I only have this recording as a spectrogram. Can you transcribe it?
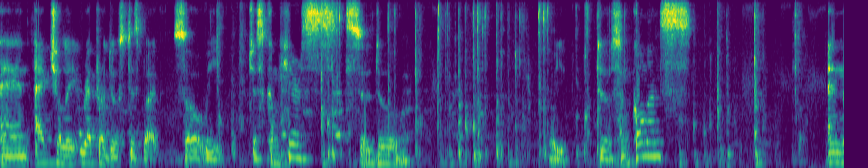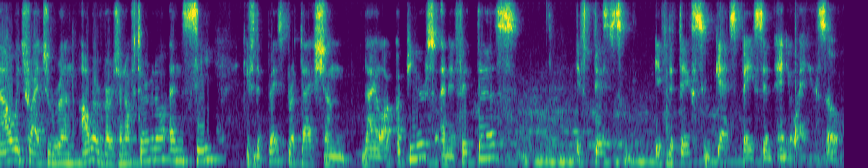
and actually reproduce this bug. So we just come here, sudo, we do some comments, and now we try to run our version of terminal and see if the paste protection dialog appears, and if it does, if this if the text gets pasted anyway. So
